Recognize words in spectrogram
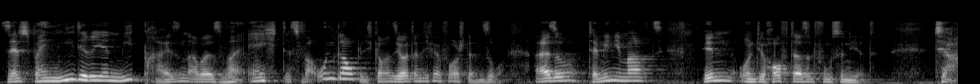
Selbst bei niedrigen Mietpreisen, aber es war echt, es war unglaublich, kann man sich heute nicht mehr vorstellen. So, also Termin gemacht, hin und gehofft, dass es funktioniert. Tja,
